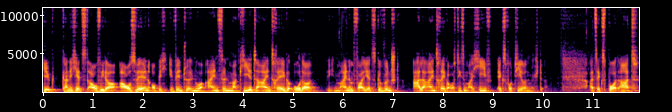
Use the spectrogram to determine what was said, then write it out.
Hier kann ich jetzt auch wieder auswählen, ob ich eventuell nur einzeln markierte Einträge oder, wie in meinem Fall jetzt gewünscht, alle Einträge aus diesem Archiv exportieren möchte. Als Exportart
